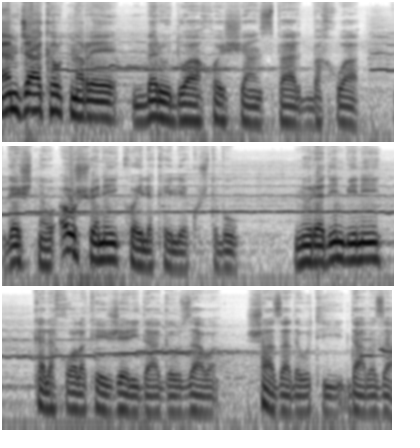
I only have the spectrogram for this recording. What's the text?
ئەمجا کەوتنە ڕێ، بەر و دوا خۆیشیان سپارد بە خوا، گەیشتنەوە ئەو شوێنەی کۆیلەکەی لێ کوشتبوو. نوورەدین بینی کە لە خۆڵەکەی ژێریدا گەوزاوە. شازادە وتی، دابەزە،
